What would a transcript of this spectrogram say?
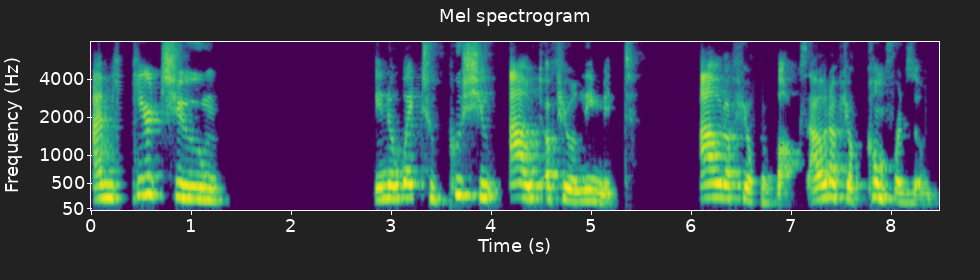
I'm here to, in a way, to push you out of your limit, out of your box, out of your comfort zone.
